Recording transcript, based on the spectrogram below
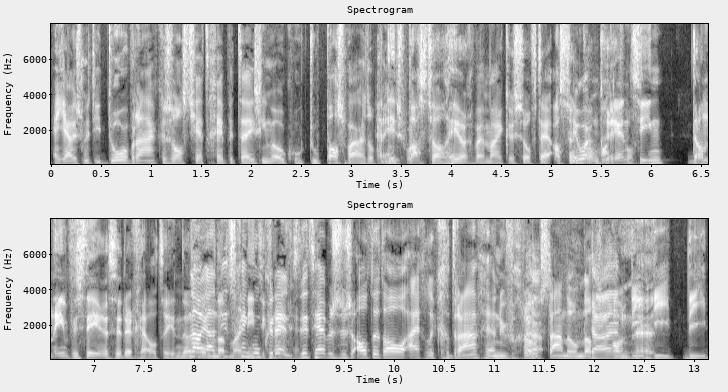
En juist met die doorbraken zoals ChatGPT zien we ook hoe toepasbaar het En opeens dit wordt. past wel heel erg bij Microsoft. Hè. Als ze een concurrent zien, dan investeren ze er geld in. eh, Nou ja, om dat dit is maar geen niet te concurrent. Dit hebben ze dus altijd al eigenlijk gedragen. En nu vergroot Ja. aandeel omdat Ja, ze gewoon en, die, eh, die,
